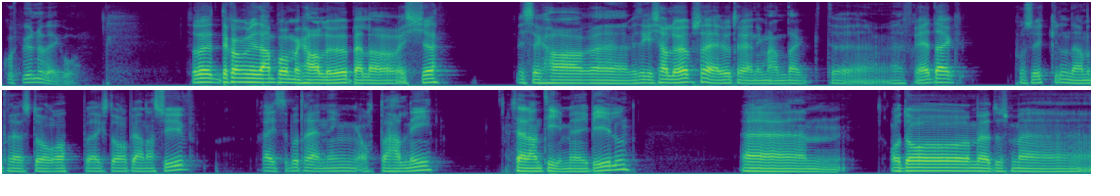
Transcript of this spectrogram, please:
hvordan begynner uka? Så det, det kommer litt an på om jeg har løp eller ikke. Hvis jeg, har, eh, hvis jeg ikke har løp, så er det jo trening mandag til eh, fredag på sykkelen, der vi tre står opp Jeg står opp gjerne syv. Reiser på trening åtte-halv ni. Så er det en time i bilen. Um, og da møtes vi uh,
